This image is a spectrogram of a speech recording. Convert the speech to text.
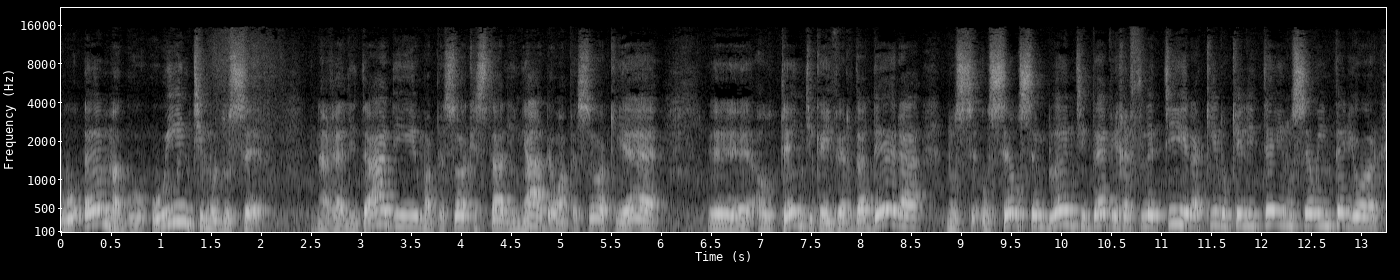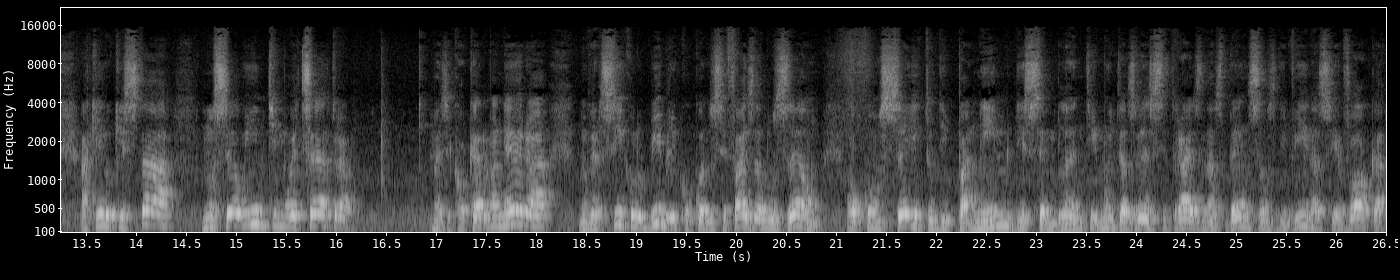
o âmago, o íntimo do ser. Na realidade, uma pessoa que está alinhada, uma pessoa que é eh, autêntica e verdadeira, no, o seu semblante deve refletir aquilo que ele tem no seu interior, aquilo que está no seu íntimo, etc. Mas, de qualquer maneira, no versículo bíblico, quando se faz alusão ao conceito de panim, de semblante, muitas vezes se traz nas bênçãos divinas, se evoca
